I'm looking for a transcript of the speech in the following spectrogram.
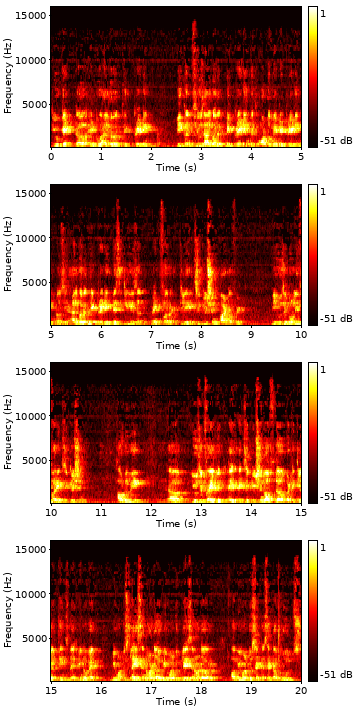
you get uh, into algorithmic trading. We confuse algorithmic trading with automated trading. Now see, algorithmic trading basically is meant for actually execution part of it. We use it only for execution. How do we uh, use it for execution of the particular things where you know when we want to slice an order, we want to place an order, or we want to set a set of rules.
